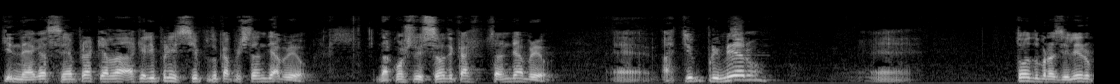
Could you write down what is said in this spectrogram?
que nega sempre aquela, aquele princípio do Capistrano de Abreu. da Constituição de Castanho de Abreu. É, artigo 1 é, todo brasileiro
